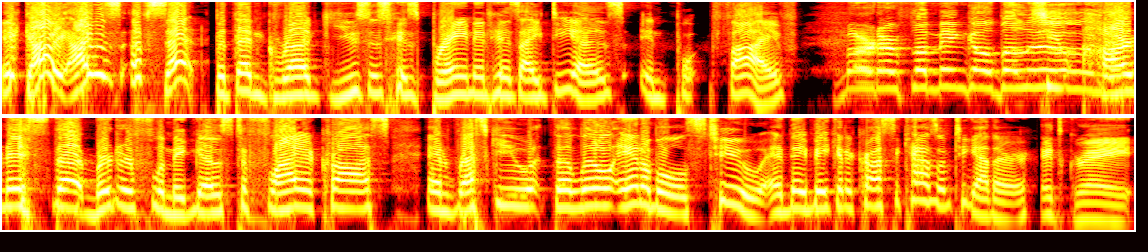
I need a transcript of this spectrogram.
It got me. I was upset. But then Grug uses his brain and his ideas in po- five Murder flamingo balloon. to harness the murder flamingos to fly across and rescue the little animals too, and they make it across the chasm together. it's great.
